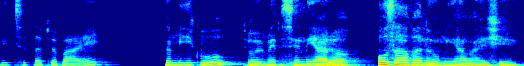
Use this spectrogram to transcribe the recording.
မိချစ်သက်ဖြစ်ပါတယ်။သမီးကိုပြောပြမယ့်သရှင်လေးကတော့ဦးစားဘတ်လို့မြင်ရပါတယ်ရှင်။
